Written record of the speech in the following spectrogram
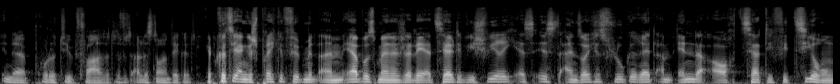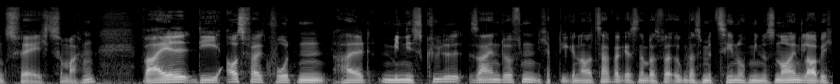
in der Prototypphase. Das wird alles noch entwickelt. Ich habe kürzlich ein Gespräch geführt mit einem Airbus-Manager, der erzählte, wie schwierig es ist, ein solches Fluggerät am Ende auch zertifizierungsfähig zu machen, weil die Ausfallquoten halt miniskül sein dürfen. Ich habe die genaue Zahl vergessen, aber es war irgendwas mit 10 hoch minus 9, glaube ich.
